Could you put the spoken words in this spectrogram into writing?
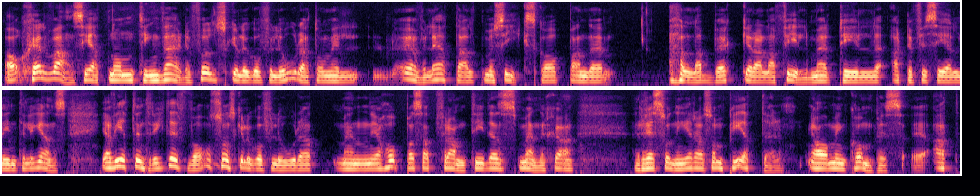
Ja, själv anser jag att någonting värdefullt skulle gå förlorat om vi överlät allt musikskapande, alla böcker, alla filmer till artificiell intelligens. Jag vet inte riktigt vad som skulle gå förlorat, men jag hoppas att framtidens människa resonerar som Peter, ja min kompis, att,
